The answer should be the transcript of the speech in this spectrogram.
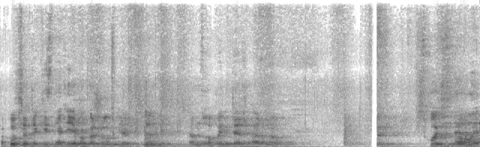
або все-таки зняти, я покажу, як це там зробити теж гарно. Скотч здерли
